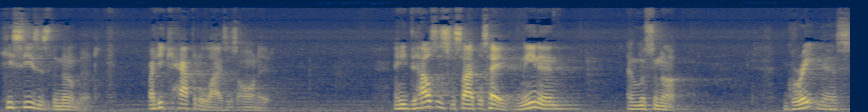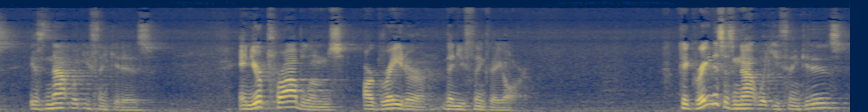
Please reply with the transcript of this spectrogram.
He seizes the moment, right? He capitalizes on it. And he tells his disciples, hey, lean in and listen up. Greatness is not what you think it is. And your problems are greater than you think they are. Okay, greatness is not what you think it is,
